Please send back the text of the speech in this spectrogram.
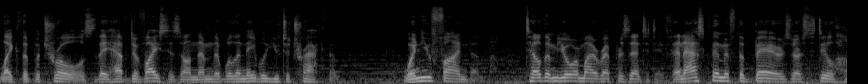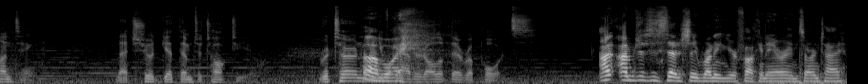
Like the patrols, they have devices on them that will enable you to track them. When you find them, tell them you're my representative and ask them if the bears are still hunting. That should get them to talk to you. Return when Oh, you've boy. gathered all of their reports. I, I'm just essentially running your fucking errands, aren't I?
